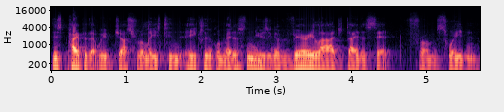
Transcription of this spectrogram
This paper that we've just released in eClinical Medicine, using a very large data set from Sweden,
